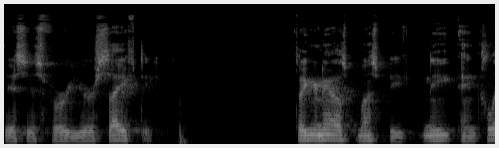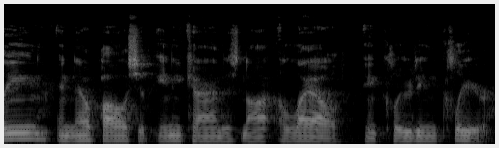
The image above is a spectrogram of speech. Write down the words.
This is for your safety. Fingernails must be neat and clean, and nail polish of any kind is not allowed, including clear.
